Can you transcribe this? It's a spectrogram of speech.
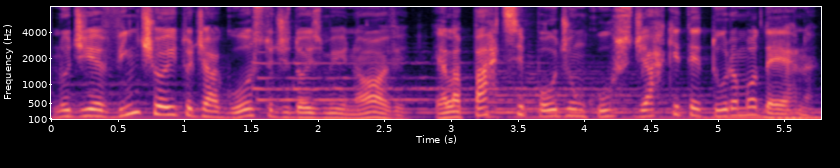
No dia 28 de agosto de 2009, ela participou de um curso de arquitetura moderna,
